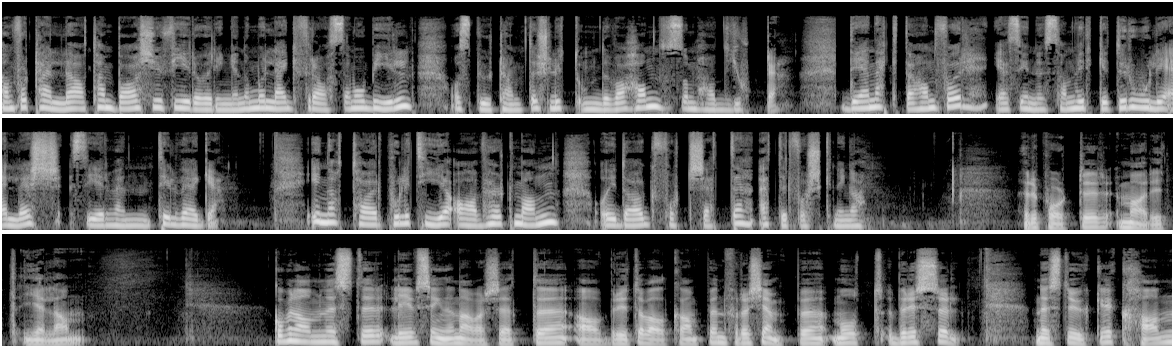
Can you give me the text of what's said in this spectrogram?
Han forteller at han ba 24-åringen om å legge fra seg mobilen, og spurte ham til slutt om det var han som hadde gjort det. Det nekta han for, jeg synes han virket rolig ellers, sier vennen til VG. I natt har politiet avhørt mannen, og i dag fortsetter etterforskninga. Reporter Marit Gjelland. Kommunalminister Liv Signe Navarsete avbryter valgkampen for å kjempe mot Brussel. Neste uke kan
